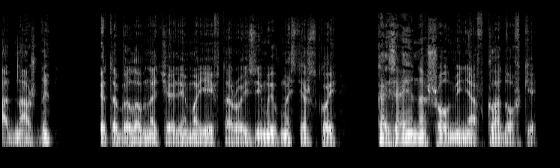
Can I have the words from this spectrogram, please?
Однажды, это было в начале моей второй зимы в мастерской, хозяин нашел меня в кладовке.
